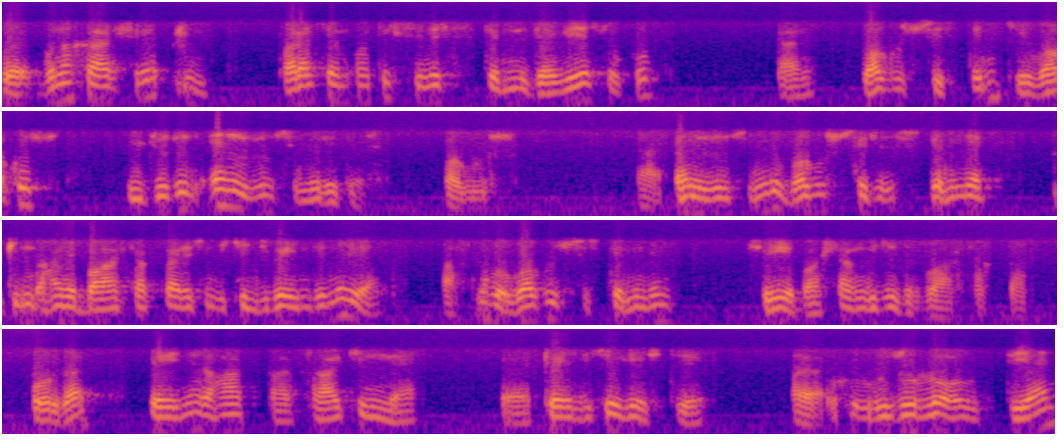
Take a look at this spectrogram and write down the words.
Ve buna karşı parasempatik sinir sistemini devreye sokup yani vagus sistemi ki vagus vücudun en uzun siniridir. Vagus. Yani en uzun siniri vagus sistemini bütün hani bağırsaklar için ikinci beyin denir ya aslında bu vagus sisteminin şeyi başlangıcıdır bağırsaklar. Orada beyni rahatla, sakinle, e, tehlike geçti, e, huzurlu ol diyen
